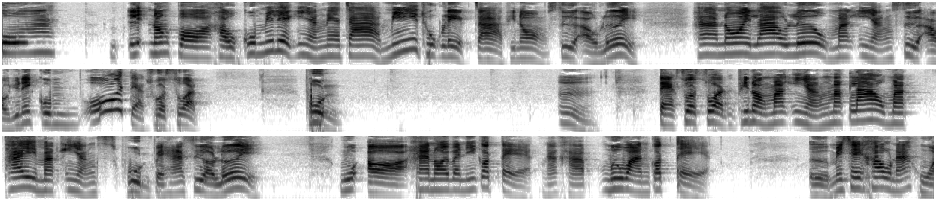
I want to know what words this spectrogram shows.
กุมน้องปอเขากุมมีเลขอีหยังแน่จ้า มีทุกเลขจ้า พี่น้องซื้อเอาเลยห้าน้อยเล่าเล่วมักอีหยังซื้อเอาอยู่ในกลุ่ม โอ้ยแตกสวดสวดพุ่น อืม แตกสวดสวดพี่น้องมักอีหยังมักเล่ามักไทยมักอีหยังพุ่นไปหาซื้อเอาเลย ฮานอยวันนี้ก็แตกนะครับ เมื่อวานก็แตก เออ ไม่ใช่เข้านะ หัว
